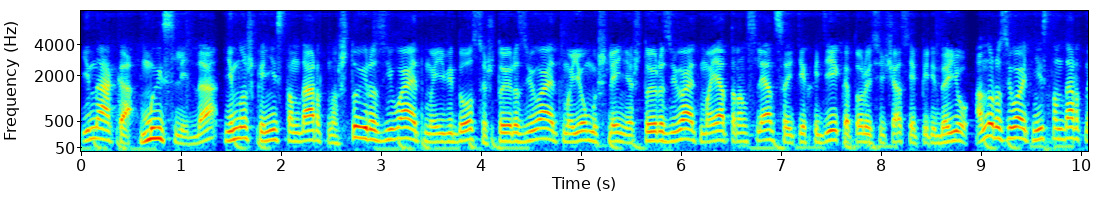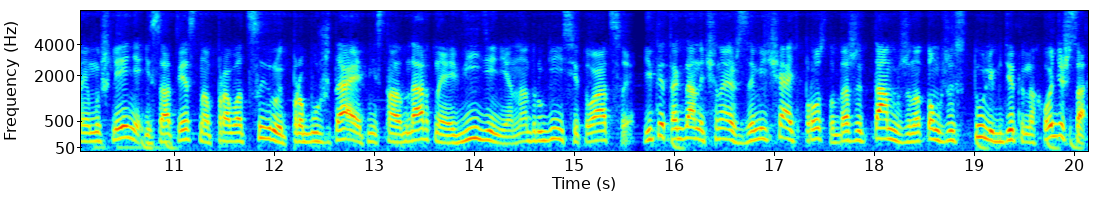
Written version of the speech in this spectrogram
инако мыслить, да, немножко нестандартно, что и развивает мои видосы, что и развивает мое мышление, что и развивает моя трансляция тех идей, которые сейчас сейчас я передаю. Оно развивает нестандартное мышление и, соответственно, провоцирует, пробуждает нестандартное видение на другие ситуации. И ты тогда начинаешь замечать просто даже там же, на том же стуле, где ты находишься,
